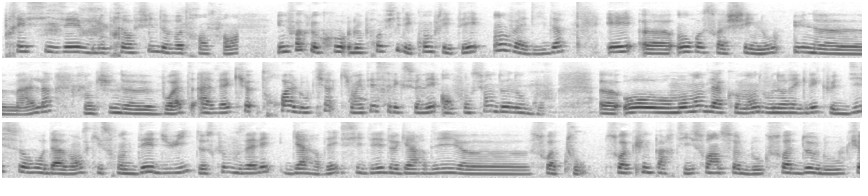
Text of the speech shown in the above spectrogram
précisez le profil de votre enfant une fois que le, profil est complété, on valide et euh, on reçoit chez nous une euh, malle, donc une boîte avec trois looks qui ont été sélectionnés en fonction de nos goûts. Euh, au moment de la commande, vous ne réglez que 10 euros d'avance qui seront déduits de ce que vous allez garder. Décidez de garder soit tout, soit qu'une partie, soit un seul look, soit deux looks,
